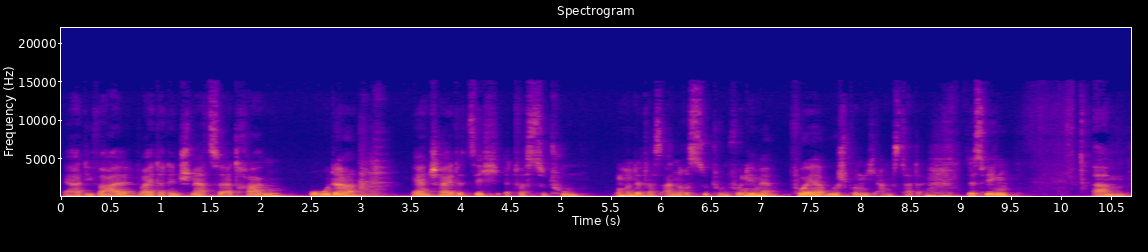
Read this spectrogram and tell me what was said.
Er hat die Wahl, weiter den Schmerz zu ertragen oder er entscheidet sich, etwas zu tun mhm. und etwas anderes zu tun, vor dem mhm. er vorher ursprünglich Angst hatte. Mhm. Deswegen, ähm,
